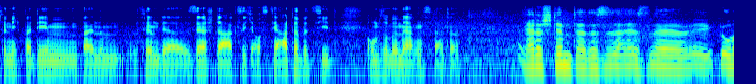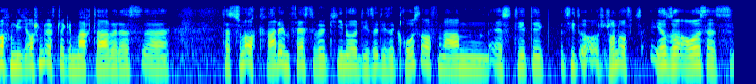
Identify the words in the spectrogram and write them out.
finde ich bei dem, bei einem Film, der sehr stark sich aufs Theater bezieht, umso bemerkenswerter. Ja, das stimmt. Also das ist eine Beobachtung, die ich auch schon öfter gemacht habe, dass, äh, dass schon auch gerade im Festivalkino diese, diese Großaufnahmen-Ästhetik sieht schon oft eher so aus, als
